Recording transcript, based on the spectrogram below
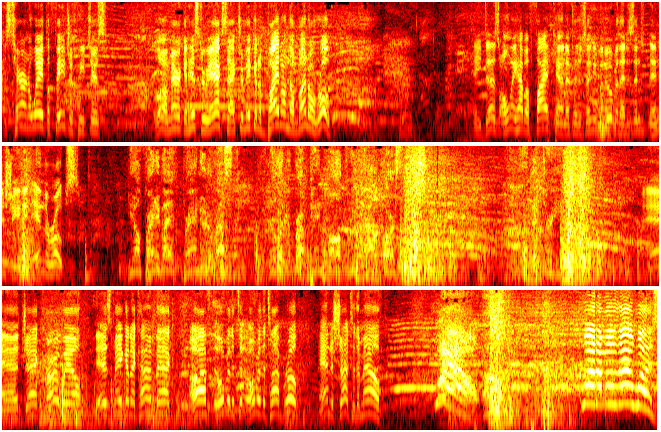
just tearing away at the feature features. Hello, American History X Action, making a bite on the metal rope. He does only have a five count if there's any maneuver that is in- initiated in the ropes. You know, for anybody that's brand new to wrestling, they're looking for a pinfall, three count, or a submission for a victory. And Jack Cartwheel is making a comeback off the, over the over the top rope and a shot to the mouth. Wow! Oh. What a move that was!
